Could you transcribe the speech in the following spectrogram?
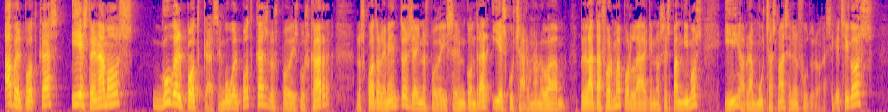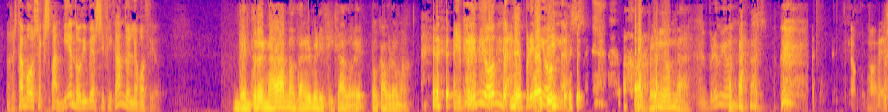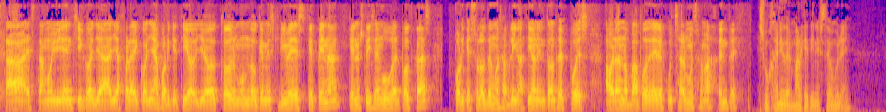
Apple Podcast y estrenamos Google Podcast. En Google Podcast los podéis buscar, los cuatro elementos, y ahí nos podéis encontrar y escuchar una nueva plataforma por la que nos expandimos y habrá muchas más en el futuro. Así que chicos, nos estamos expandiendo, diversificando el negocio. Dentro de nada nos dan el verificado, ¿eh? Poca broma. El premio Ondas, el premio. Ondas. El premio onda. El premio Ondas. No, Está, está muy bien, chicos, ya, ya fuera de coña, porque, tío, yo, todo el mundo que me escribe es qué pena que no estéis en Google Podcast, porque solo tengo esa aplicación. Entonces, pues ahora nos va a poder escuchar mucha más gente. Es un genio del marketing este hombre, ¿eh?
